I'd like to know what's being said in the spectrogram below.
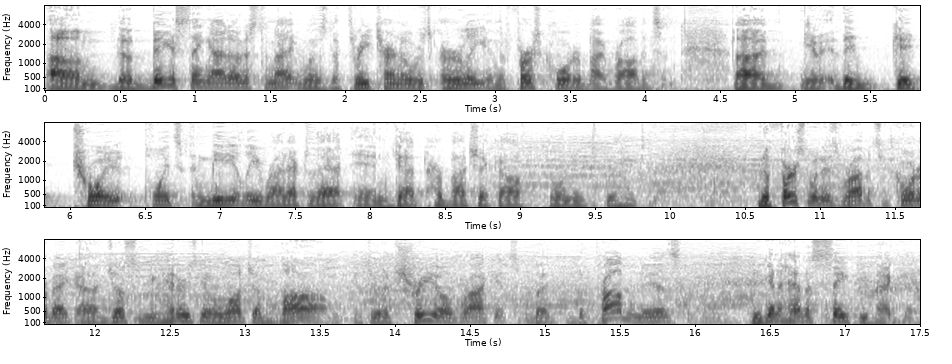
Um, the biggest thing I noticed tonight was the three turnovers early in the first quarter by Robinson. Uh, you know, they gave Troy points immediately right after that and got Herbacek off going into. The first one is Robinson quarterback uh, Joseph McHenry is going to launch a bomb into a trio of rockets, but the problem is you're going to have a safety back there.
